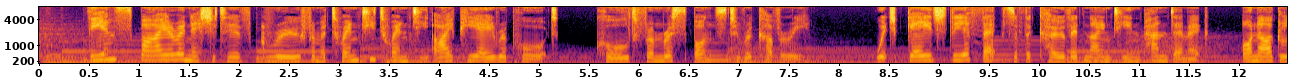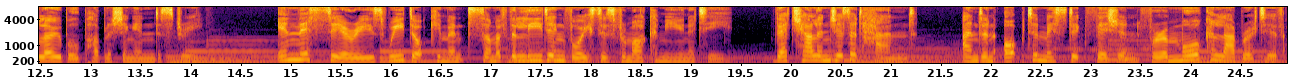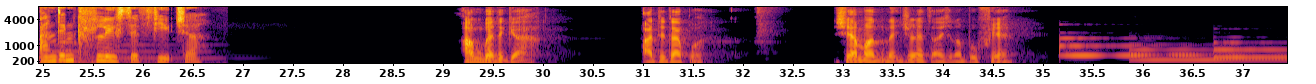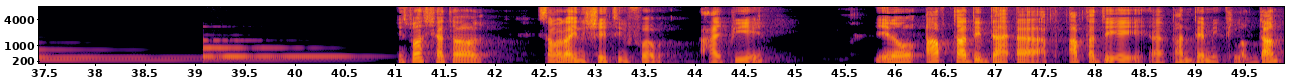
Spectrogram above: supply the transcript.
The Inspire initiative grew from a 2020 IPA report called From Response to Recovery, which gauged the effects of the COVID 19 pandemic on our global publishing industry. In this series, we document some of the leading voices from our community, their challenges at hand, and an optimistic vision for a more collaborative and inclusive future. I'm Gbadega Adedapo, Chairman, Nigerian International Book Fair. Inspire Charter is another initiative for IPA. You know, after the uh, after the uh, pandemic lockdown,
